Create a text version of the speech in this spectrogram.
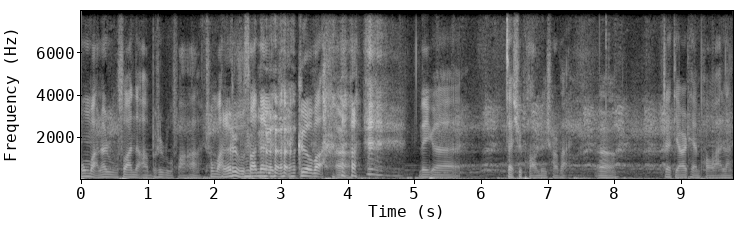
充满了乳酸的啊，不是乳房啊，充满了乳酸的 胳膊，嗯 那个再去跑六圈半。嗯，这第二天跑完了，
